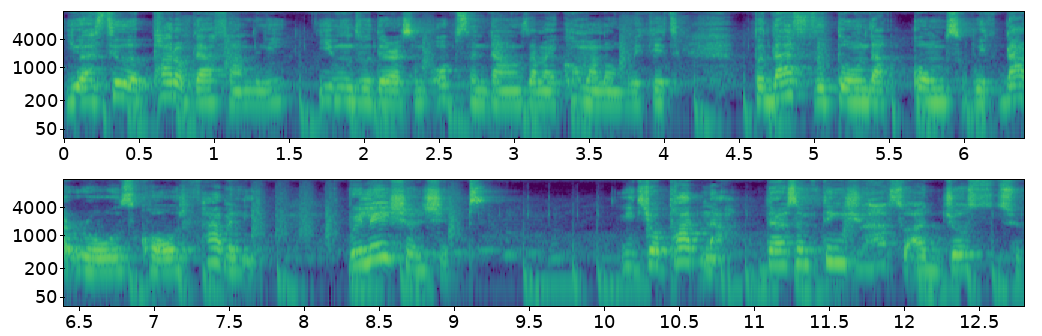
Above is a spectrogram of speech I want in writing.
you are still a part of that family, even though there are some ups and downs that might come along with it. But that's the tone that comes with that rose called family. Relationships with your partner, there are some things you have to adjust to.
